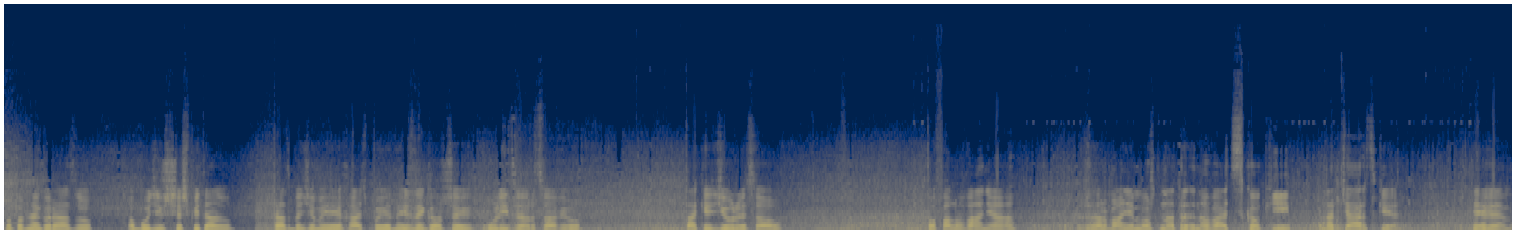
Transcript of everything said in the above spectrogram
bo pewnego razu obudzisz się w szpitalu. Teraz będziemy jechać po jednej z najgorszych ulic we Wrocławiu. Takie dziury są, pofalowania, że normalnie można trenować skoki narciarskie. Nie wiem,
